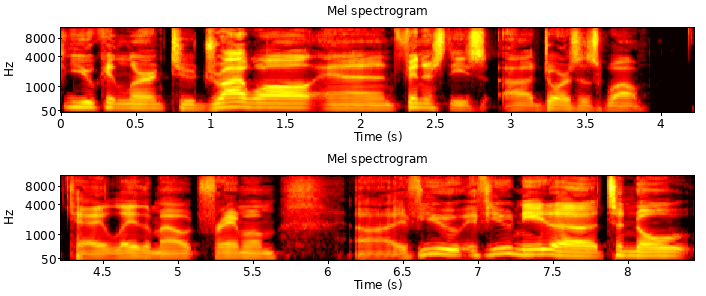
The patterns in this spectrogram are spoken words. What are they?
you can learn to drywall and finish these uh, doors as well. Okay, lay them out, frame them, uh, if you if you need uh, to know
